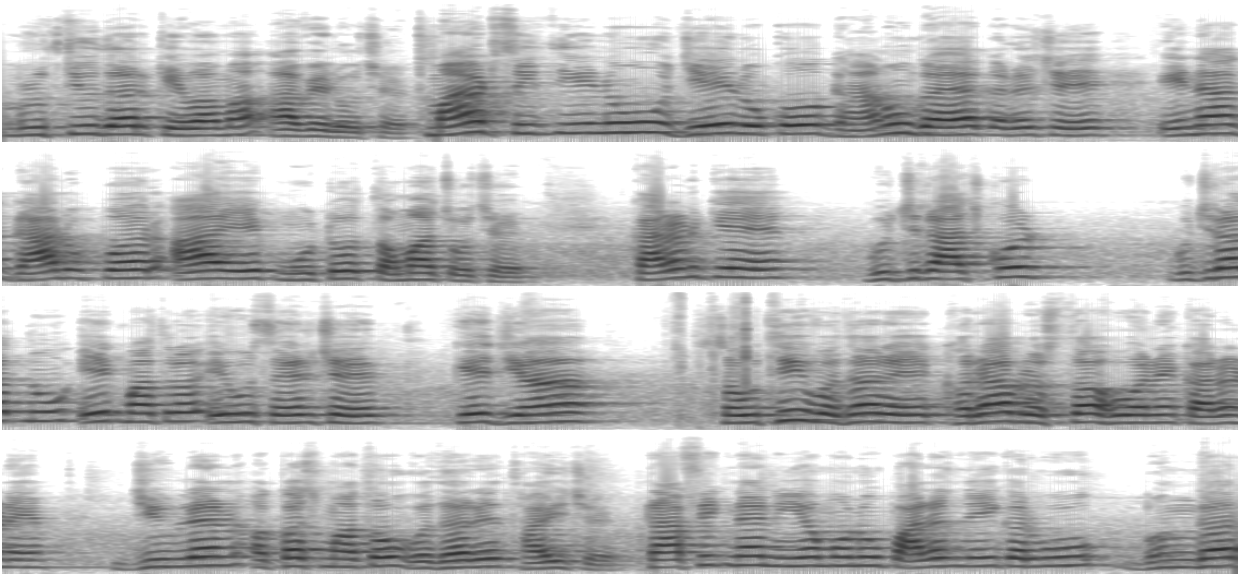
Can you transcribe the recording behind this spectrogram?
મૃત્યુદર કહેવામાં આવેલો છે. સ્માર્ટ સિટીનું જે લોકો ગાણું ગાયા કરે છે, એના ગાલ ઉપર આ એક મોટો તમાચો છે. કારણ કે ગુજ રાજકોટ ગુજરાતનું એકમાત્ર એવું શહેર છે કે જ્યાં સૌથી વધારે ખરાબ રસ્તા હોવાને કારણે જીવલેણ અકસ્માતો વધારે થાય છે. ટ્રાફિકના નિયમોનું પાલન નહીં કરવું, ભંગાર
